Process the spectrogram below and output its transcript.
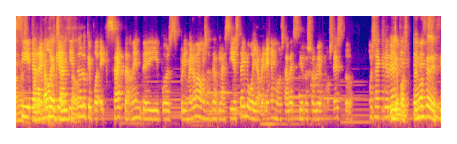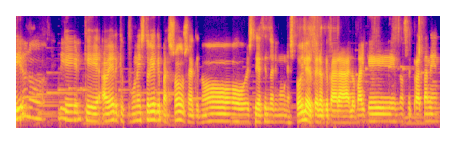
sí, de remolque haciendo lo que exactamente y pues primero vamos a hacer la siesta y luego ya veremos a ver si resolvemos esto. O sea que realmente... os tengo que decir que, a ver, que fue una historia que pasó, o sea, que no estoy haciendo ningún spoiler, pero que para lo mal que nos se tratan en,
